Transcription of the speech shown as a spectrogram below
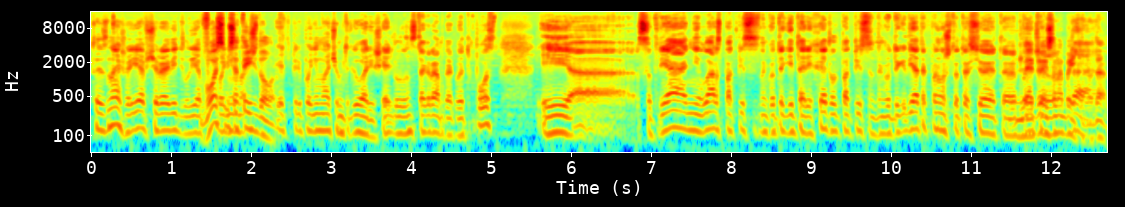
Ты знаешь, а я вчера видел... Я 80 понима- тысяч долларов. Я теперь понимаю, о чем ты говоришь. Я видел в Инстаграм какой-то пост, и э, Сатриани, Ларс подписывается на какой-то гитаре, Хэттл подписывается на какой-то гитаре. Я так понял, что это все это... Для Бейкер- Джейсона Бейкера, да.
